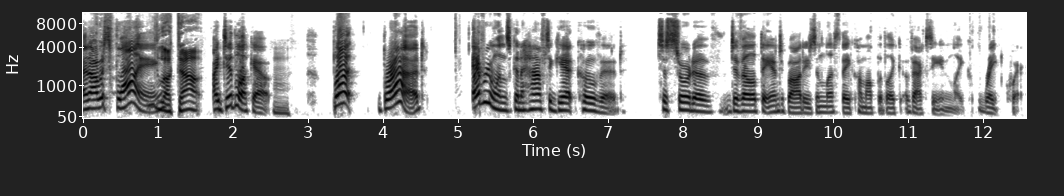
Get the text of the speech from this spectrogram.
and I was flying. You lucked out. I did luck out. Hmm. But Brad, everyone's going to have to get COVID to sort of develop the antibodies unless they come up with like a vaccine like right quick.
